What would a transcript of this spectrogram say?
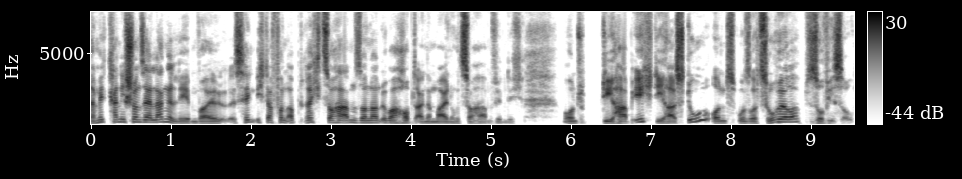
damit kann ich schon sehr lange leben, weil es hängt nicht davon ab, Recht zu haben, sondern überhaupt eine Meinung zu haben, finde ich. Und die habe ich, die hast du und unsere Zuhörer sowieso.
